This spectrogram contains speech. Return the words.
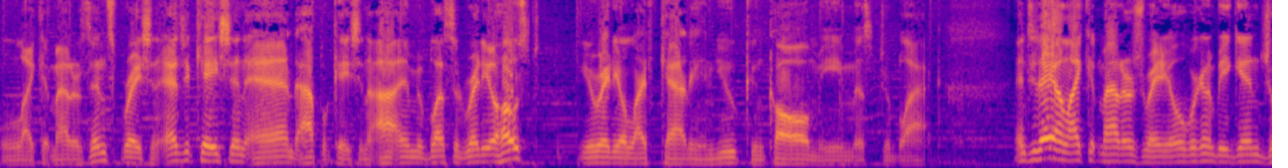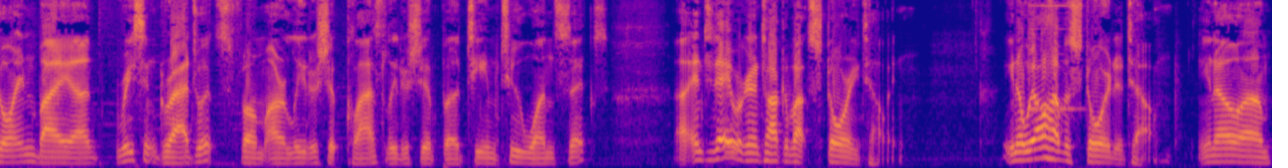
like it matters, inspiration, education, and application. I am your blessed radio host, your radio life caddy, and you can call me Mr. Black. And today on Like It Matters Radio, we're going to be again joined by uh, recent graduates from our leadership class, Leadership uh, Team 216. Uh, and today we're going to talk about storytelling. You know, we all have a story to tell. You know, um,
